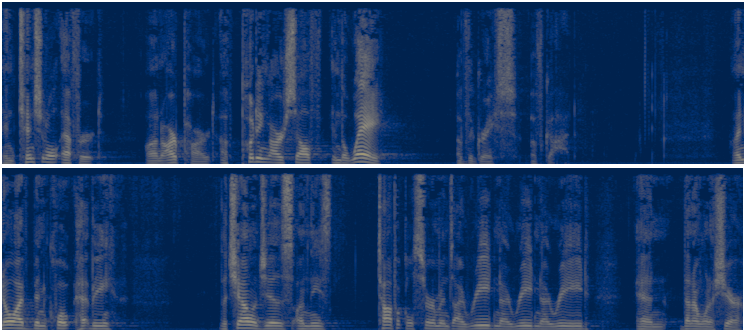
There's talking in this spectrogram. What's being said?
intentional effort on our part of putting ourselves in the way of the grace of God. I know I've been quote heavy. The challenge is on these topical sermons, I read and I read and I read, and then I want to share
